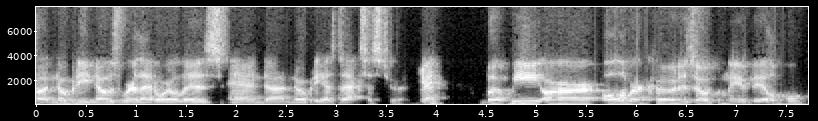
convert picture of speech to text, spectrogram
uh, nobody knows where that oil is and uh, nobody has access to it, right? But we are all of our code is openly available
